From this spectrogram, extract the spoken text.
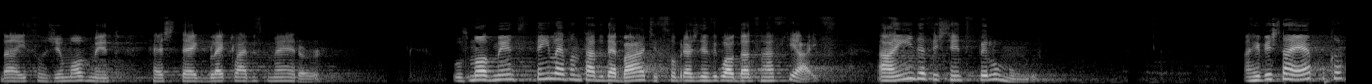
Daí surgiu o movimento hashtag Black Lives Matter. Os movimentos têm levantado debates sobre as desigualdades raciais, ainda existentes pelo mundo. A revista Época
